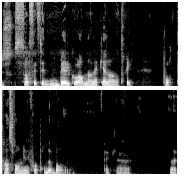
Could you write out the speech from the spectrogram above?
ça, c'est une belle cohorte dans laquelle entrer pour transformer une fois pour de bon. Là. Fait que... Euh, ouais.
